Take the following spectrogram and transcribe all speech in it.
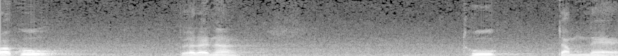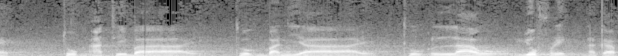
รักุเป็นอะไรนะ ถูก จำแนก ถูกอธิบาย ถูกบรรยาย ถูกเล่ายุฟริกนะครับ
